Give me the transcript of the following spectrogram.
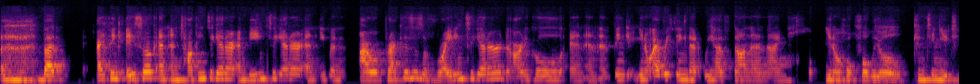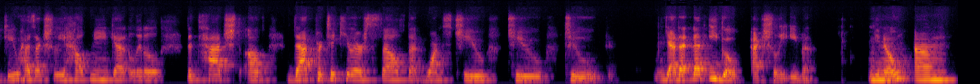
uh, but I think ASOC and, and talking together and being together and even our practices of writing together, the article and and and think, you know, everything that we have done and I'm you know hopeful we will continue to do has actually helped me get a little detached of that particular self that wants to to to yeah that that ego actually even you know? Um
